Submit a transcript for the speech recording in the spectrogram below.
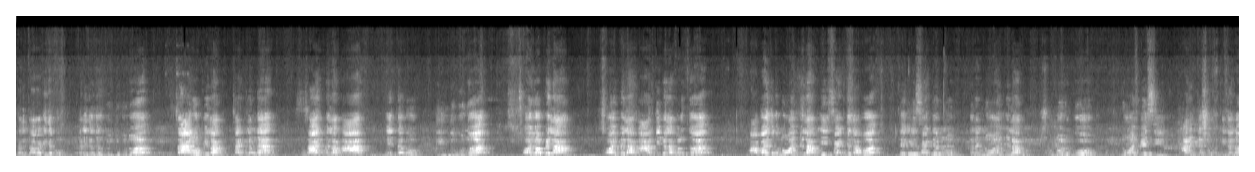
তাহলে তার আগে দেখো। তাহলে দেখো দেখো, দুই দুগুণ চারও পেলাম। চার পেলাম না? চার পেলাম। আর এই দেখো, তিন দুগুণ ছয়ও পেলাম। ছয় পেলাম। আর কি পেলাম বলো? তো পেলাম এই সাইডে যাব যে এই সাইডে উঠবো। তাহলে নয় পেলাম শূন্য রুকু নয় পেয়েছি। আরেকটা সংখ্যা কি জানো?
